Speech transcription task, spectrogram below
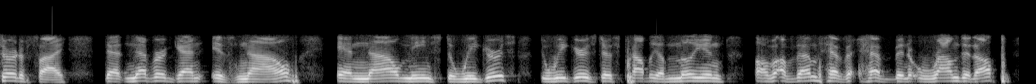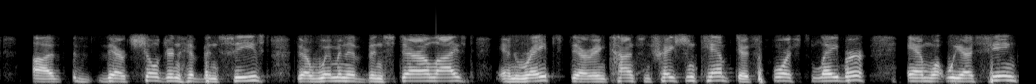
certify that never again is now, and now means the Uyghurs. The Uyghurs, there's probably a million of, of them have have been rounded up. Uh, their children have been seized. Their women have been sterilized and raped. They're in concentration camp. There's forced labor. And what we are seeing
